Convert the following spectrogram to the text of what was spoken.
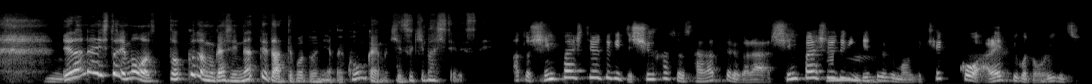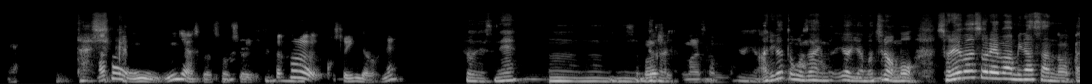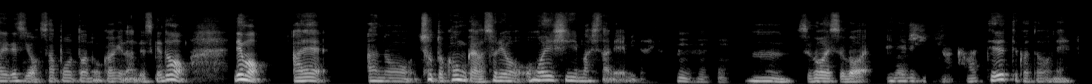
うんやらない人にもとっくの昔になってたってことにやっぱり今回も気づきましてですね。あと心配してるときって周波数下がってるから、心配してるときに出てくるものって結構あれっていうこと多いですよね。だか、確からに。うん、いいんじゃないですか、そうそれだからこそいいんだろうね。そうですね。うんうんうん。素晴ららしいさんも。いやいやありがとうございます。いやいや、もちろんもう、それはそれは皆さんのあれですよ、サポートのおかげなんですけど、でも、あれ、あの、ちょっと今回はそれを思い知りましたね、みたいうんうんうんな。うん、すごいすごい。エネルギーが変わってるってことをね、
